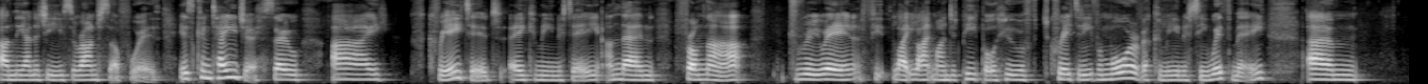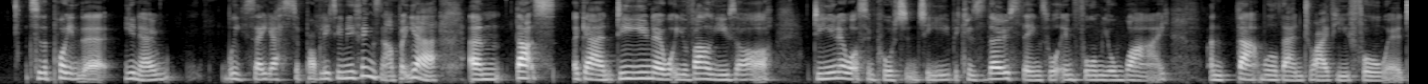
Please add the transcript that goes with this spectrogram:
and the energy you surround yourself with is contagious. So I created a community and then from that drew in like like-minded people who have created even more of a community with me um, to the point that you know we say yes to probably too many things now but yeah um, that's again do you know what your values are? Do you know what's important to you? Because those things will inform your why and that will then drive you forward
